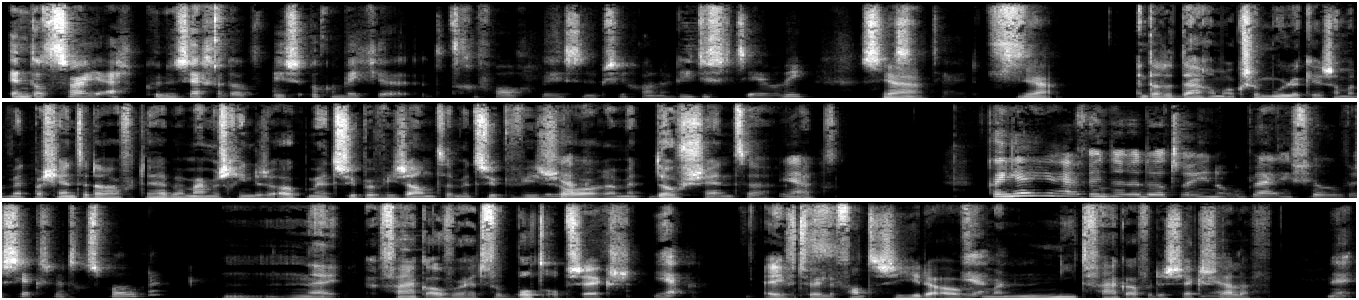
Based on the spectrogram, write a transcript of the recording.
En dat zou je eigenlijk kunnen zeggen, dat is ook een beetje het geval geweest in de psychoanalytische theorie. Seksualiteit. ja. En dat het daarom ook zo moeilijk is om het met patiënten erover te hebben, maar misschien dus ook met supervisanten, met supervisoren, met docenten. Ja. Met, Kan jij je herinneren dat er in de opleiding veel over seks werd gesproken? nee, vaak over het verbod op seks. Ja. Eventuele fantasieën daarover, Ja. maar niet vaak over de seks zelf. Nee.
